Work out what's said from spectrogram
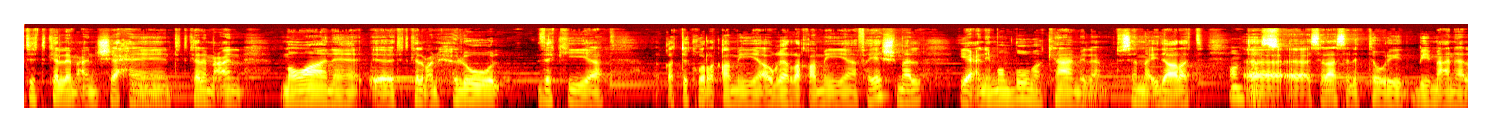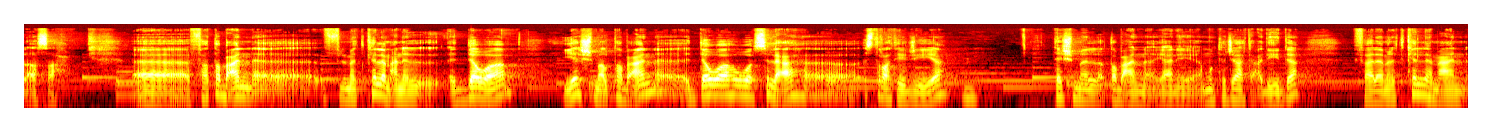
تتكلم عن شحن تتكلم عن موانئ تتكلم عن حلول ذكية قد تكون رقمية أو غير رقمية فيشمل يعني منظومة كاملة تسمى إدارة ممتاز. آه، آه، سلاسل التوريد بمعنى الأصح. آه، فطبعا لما نتكلم عن الدواء يشمل طبعا الدواء هو سلعة استراتيجية. تشمل طبعا يعني منتجات عديدة. فلما نتكلم عن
